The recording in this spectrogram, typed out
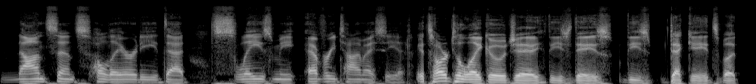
nonsense hilarity that slays me every time I see it. It's hard to like OJ these days, these decades, but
